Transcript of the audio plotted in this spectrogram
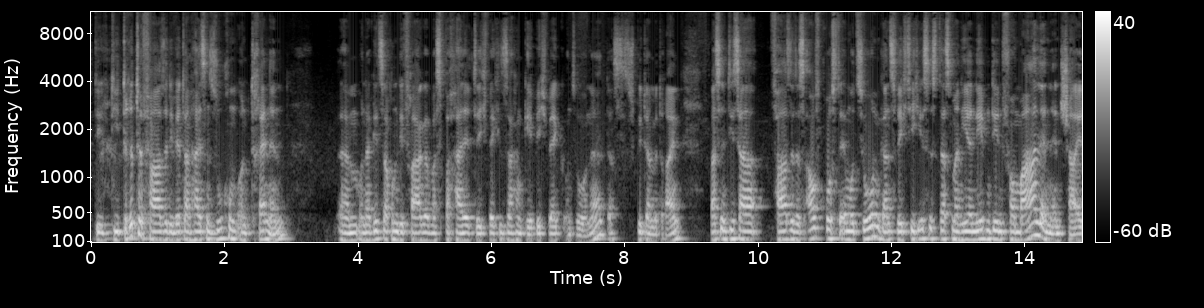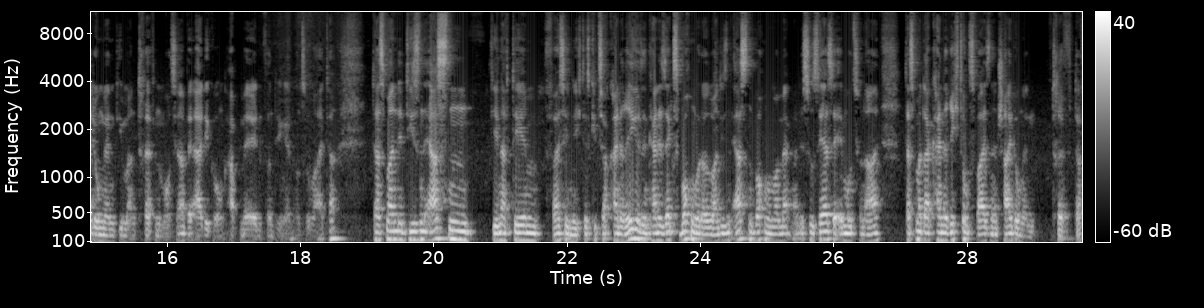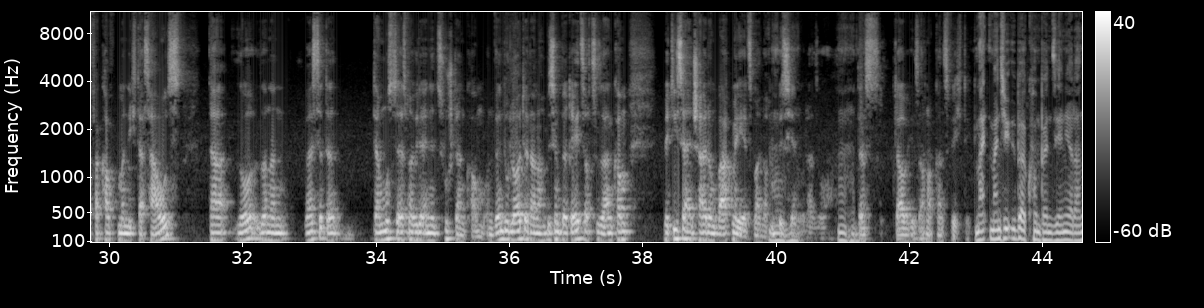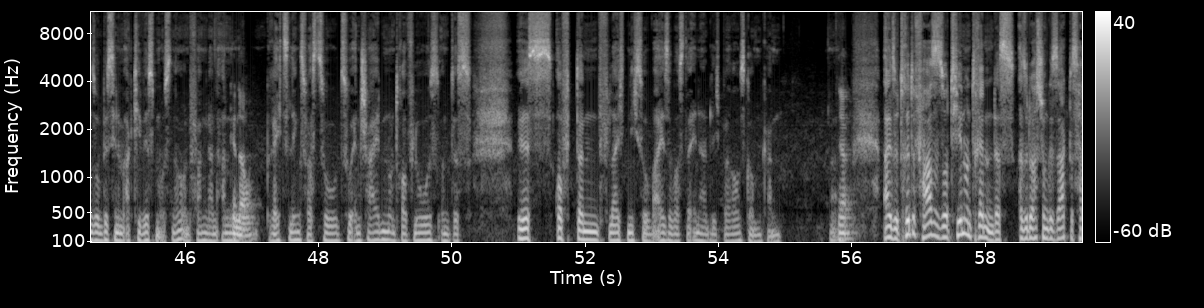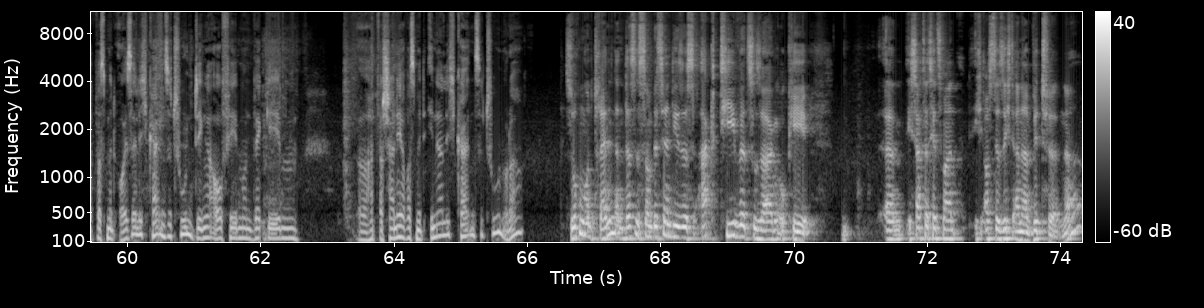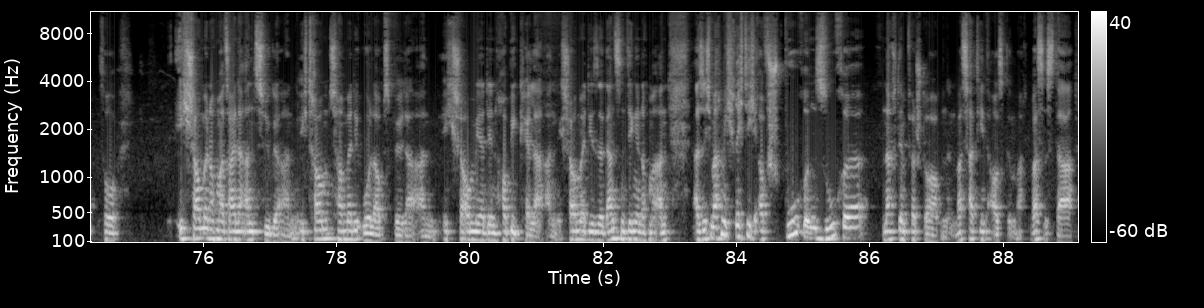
die, die dritte Phase, die wird dann heißen Suchen und Trennen. Ähm, und da geht es auch um die Frage, was behalte ich, welche Sachen gebe ich weg und so. Ne? Das spielt da mit rein. Was in dieser Phase des Aufbruchs der Emotionen ganz wichtig ist, ist, dass man hier neben den formalen Entscheidungen, die man treffen muss, ja, Beerdigung, Abmelden von Dingen und so weiter, dass man in diesen ersten, je nachdem, weiß ich nicht, das gibt ja auch keine Regel, sind keine sechs Wochen oder so, an diesen ersten Wochen, wo man merkt, man ist so sehr, sehr emotional, dass man da keine richtungsweisen Entscheidungen trifft. Da verkauft man nicht das Haus, da so, sondern, weißt du, da, da musst du erstmal wieder in den Zustand kommen. Und wenn du Leute dann noch ein bisschen berätst, auch zu sagen, komm, mit dieser Entscheidung warten wir jetzt mal noch ein mhm. bisschen oder so. Mhm. Das, glaube ich, ist auch noch ganz wichtig. Manche überkompensieren ja dann so ein bisschen im Aktivismus ne? und fangen dann an, genau. rechts, links was zu, zu entscheiden und drauf los. Und das ist oft dann vielleicht nicht so weise, was da inhaltlich bei rauskommen kann. Ja. Also dritte Phase, sortieren und trennen. Das, also du hast schon gesagt, das hat was mit Äußerlichkeiten zu tun, Dinge aufheben und weggeben. Äh, hat wahrscheinlich auch was mit Innerlichkeiten zu tun, oder? Suchen und trennen, das ist so ein bisschen dieses aktive zu sagen, okay, ähm, ich sage das jetzt mal ich, aus der Sicht einer Witwe, ne? So, ich schaue mir nochmal seine Anzüge an. Ich schaue schau mir die Urlaubsbilder an. Ich schaue mir den Hobbykeller an. Ich schaue mir diese ganzen Dinge nochmal an. Also ich mache mich richtig auf Spurensuche nach dem Verstorbenen. Was hat ihn ausgemacht? Was ist da?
